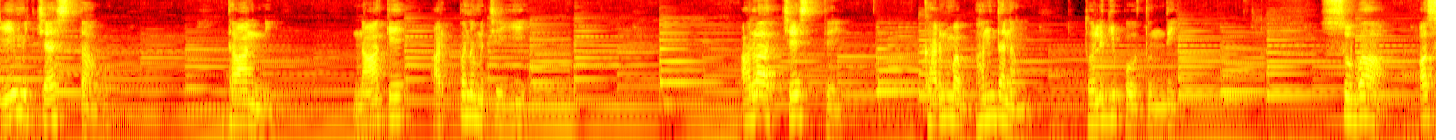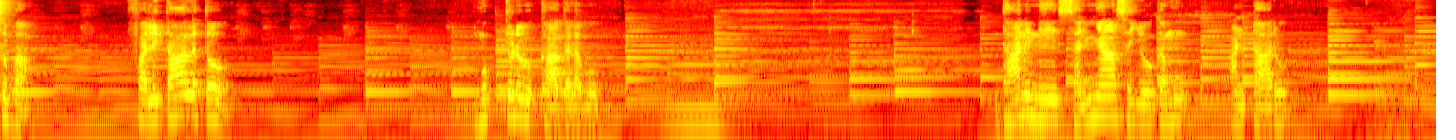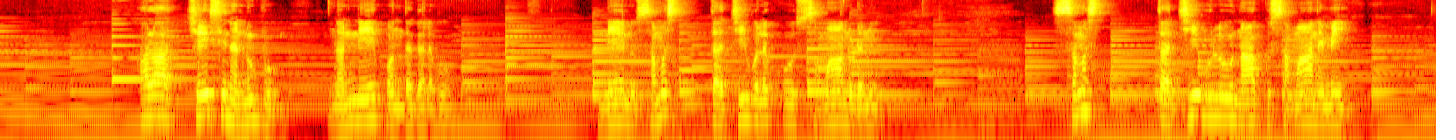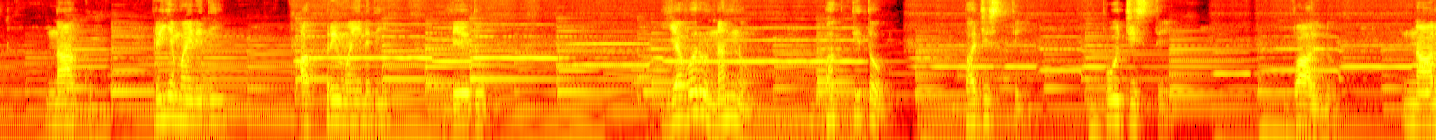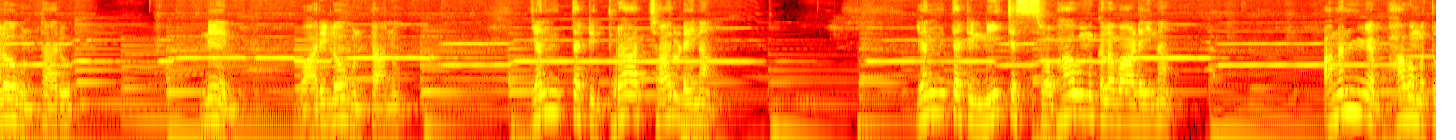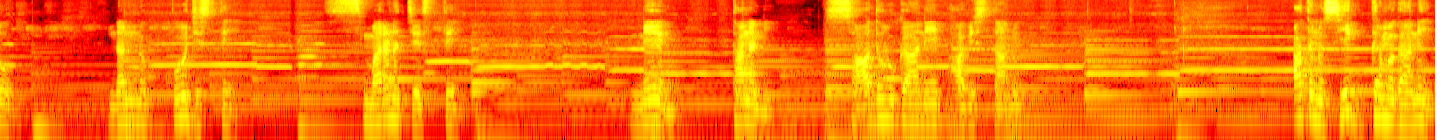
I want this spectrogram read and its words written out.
ఏమి చేస్తావో దాన్ని నాకే అర్పణము చెయ్యి. అలా చేస్తే కర్మ బంధనం తొలగిపోతుంది. శుభ అశుభ ఫలితాలతో ముక్తుడు కాగలవు. దానిని సన్యాస యోగము అంటారు. అలా చేసిన నువ్వు నన్నే పొందగలవు. నేను సమస్త జీవులకు సమానుడను. సమస్త జీవులు నాకు సమానమే. నాకు ప్రియమైనది అప్రియమైనది లేదు. ఎవరు నన్ను భక్తితో భజిస్తే పూజిస్తే వాళ్ళు నాలో ఉంటారు. నేను వారిలో ఉంటాను. ఎంతటి దురాచారుడైనా ఎంతటి నీచ స్వభావము కలవాడైనా అనన్య భావముతో నన్ను పూజిస్తే స్మరణ చేస్తే నేను తనని సాధువుగానే భావిస్తాను. అతను శీఘ్రముగానే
